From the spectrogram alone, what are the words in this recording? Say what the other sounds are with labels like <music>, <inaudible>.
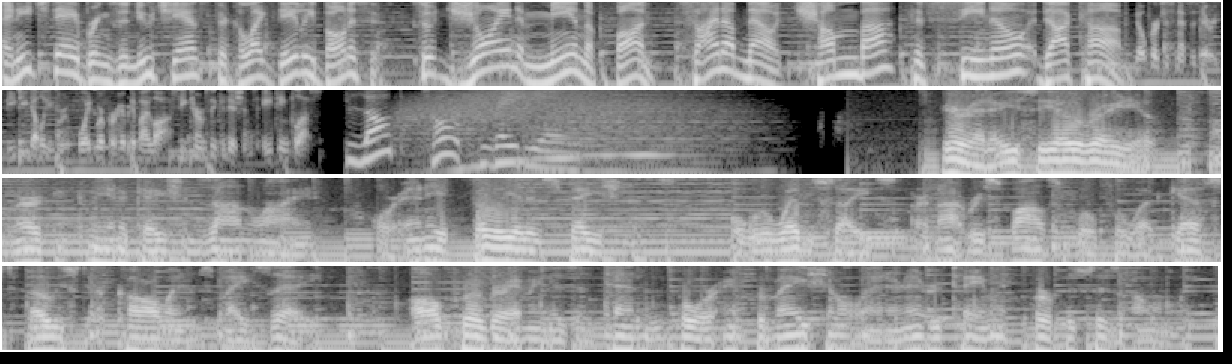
and each day brings a new chance to collect daily bonuses. So join me in the fun. Sign up now at ChumbaCasino.com. No purchase necessary. VGW. Void were prohibited by law. See terms and conditions. 18 plus. Blog Talk Radio. Here at ACO Radio, American Communications Online, or any affiliated stations or websites are not responsible for what guest, host, or call-ins may say. All programming is intended for informational and entertainment purposes only.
